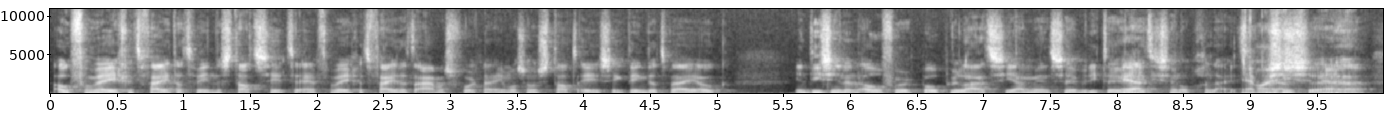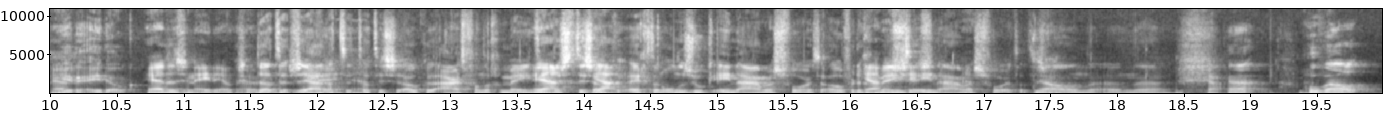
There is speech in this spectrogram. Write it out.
ook vanwege het feit dat we in de stad zitten en vanwege het feit dat Amersfoort nou eenmaal zo'n stad is, ik denk dat wij ook in die zin een overpopulatie aan mensen hebben die theoretisch zijn opgeleid. Ja, precies. Dus, uh, Hier in Ede ook. Ja, dat is in Ede ook zo. Dat, is, ja, dat, dat is ook de aard van de gemeente. Dus het is ook echt een onderzoek in Amersfoort over de gemeente precies. in Amersfoort. Dat is wel een... een uh, ja. Hoewel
